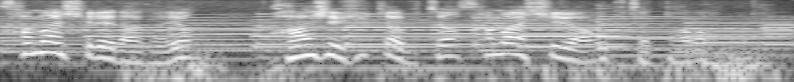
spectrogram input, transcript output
사마실에다가요 과실 숫자 붙여 사마실이라고 붙였다고 합니다.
